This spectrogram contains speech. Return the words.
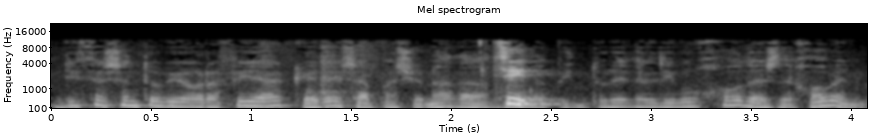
Dices en tu biografía que eres apasionada sí. de la pintura y del dibujo desde joven.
